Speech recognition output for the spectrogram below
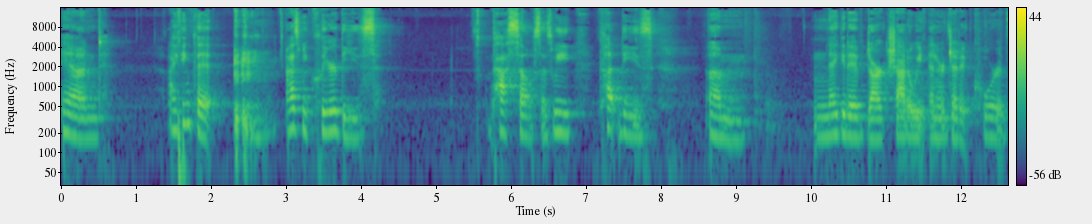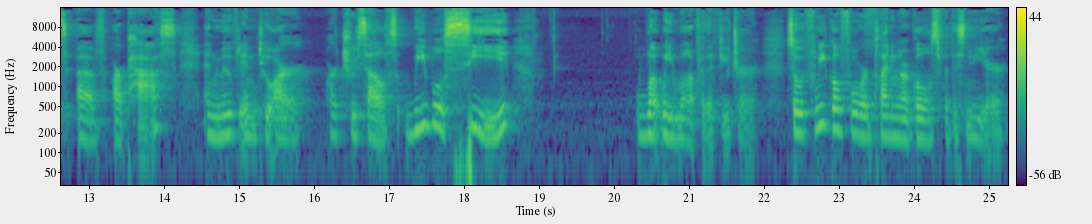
and I think that as we clear these past selves, as we cut these um, negative, dark, shadowy, energetic cords of our past and moved into our our true selves, we will see what we want for the future. So if we go forward planning our goals for this new year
